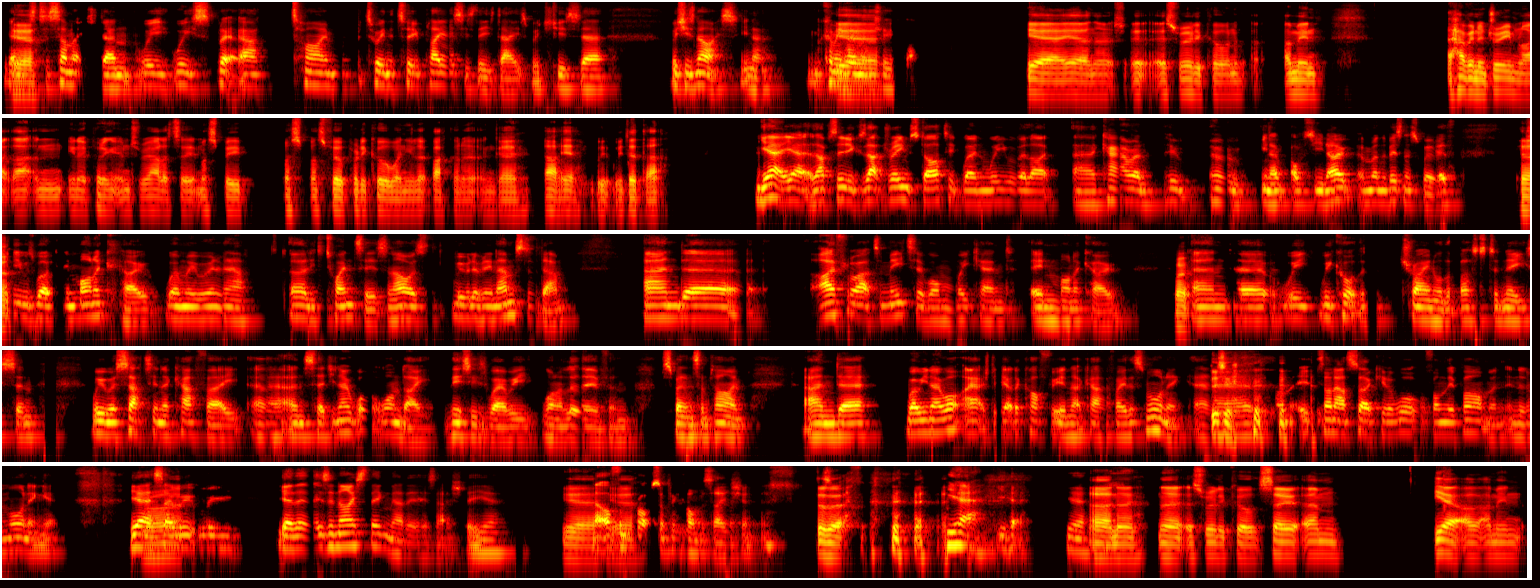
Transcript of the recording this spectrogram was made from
yeah, to some extent, we we split our time between the two places these days, which is uh, which is nice. You know, coming yeah. home on Tuesday. Yeah, yeah, no, it's it's really cool, and I mean, having a dream like that, and you know, putting it into reality, it must be must must feel pretty cool when you look back on it and go, oh yeah, we we did that. Yeah, yeah, absolutely. Because that dream started when we were like uh, Karen, who who you know obviously you know and run the business with. Yeah. She was working in Monaco when we were in our early twenties, and I was we were living in Amsterdam, and uh, I flew out to meet her one weekend in Monaco, right. and uh, we we caught the train or the bus to Nice, and we were sat in a cafe uh, and said, you know what, one day this is where we want to live and spend some time. And uh, well, you know what, I actually had a coffee in that cafe this morning. Uh, it's on our circular walk from the apartment in the morning. Yeah, yeah. Right. So we, we, yeah, it's a nice thing that is actually. Yeah, yeah. That often yeah. crops up in conversation. Does it? yeah, yeah, yeah. Uh, no, no, it's really cool. So, um, yeah, I, I mean,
